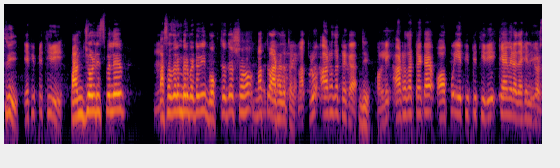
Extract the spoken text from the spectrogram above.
three A fifty three punch hole display পাঁচ হাজার এমবের ব্যাটারি বক্তদার সহ মাত্র আট হাজার টাকা। মাত্র আট হাজার টাকা। জি। অনলি আট হাজার টাকায় Oppo A fifty three camera দেখেন ভিউয়ার্স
